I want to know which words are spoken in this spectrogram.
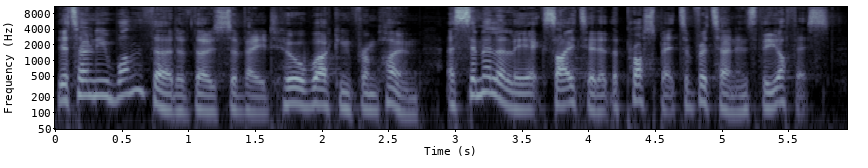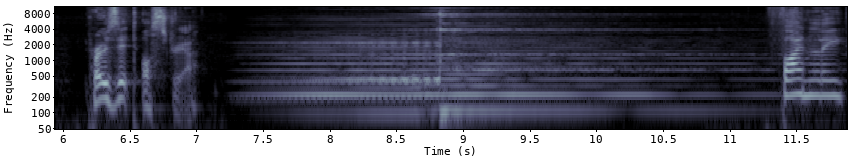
yet only one third of those surveyed who are working from home are similarly excited at the prospect of returning to the office. Prosit Austria. Finally,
